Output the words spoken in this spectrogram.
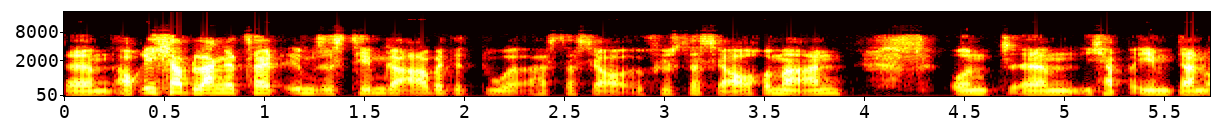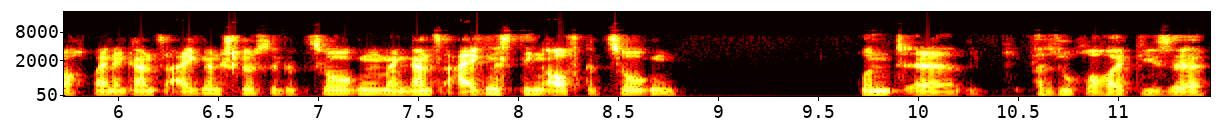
Ähm, auch ich habe lange Zeit im System gearbeitet, du hast das ja, führst das ja auch immer an. Und ähm, ich habe eben dann auch meine ganz eigenen Schlüsse gezogen, mein ganz eigenes Ding aufgezogen und äh, versuche heute diese,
